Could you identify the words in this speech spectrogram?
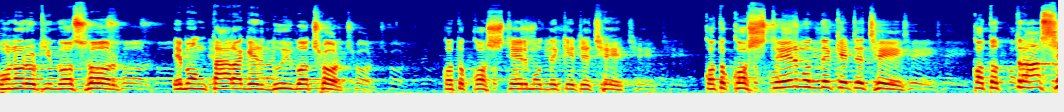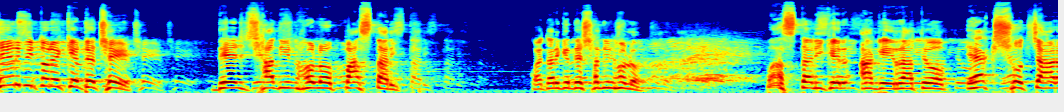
পনেরোটি বছর এবং তার আগের দুই বছর কত কষ্টের মধ্যে কেটেছে, কত কষ্টের মধ্যে কেটেছে, কত ত্রাসের ভিতরে কেটেছে। দেশ স্বাধীন হলো পাঁচ তারিখ। কয় তারিখে দেশ স্বাধীন হলো? পাঁচ তারিখের আগে রাতেও একশো চার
